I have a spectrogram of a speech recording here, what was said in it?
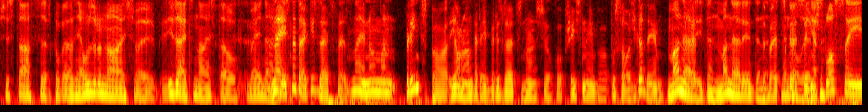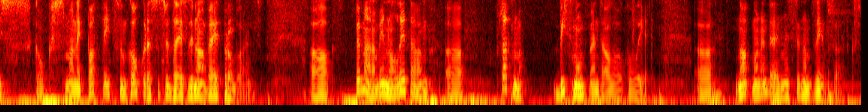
šis stāsts ir kaut kādā ziņā uzrunājis vai izaicinājis tavu mēģinājumu. Nē, es neteiktu izaicinājis. Nē, nu man principā jaunā derība ir izaicinājusi jau kopš īstenībā pusauģu gadiem. Man tāpēc, arī dzen, man arī dzen. Tāpēc, es ka es viņu esmu lasījis, kaut kas man ir paticis un kaut kur es esmu redzējis zinām veidu problēmas. Uh, piemēram, viena no lietām, uh, saksim, vismonumentālāko lietu. Uh, nākamā nedēļa mēs svinam Ziemassvētkus.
